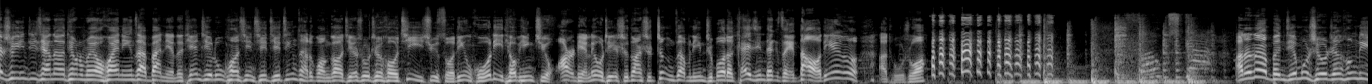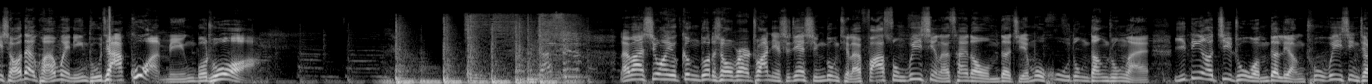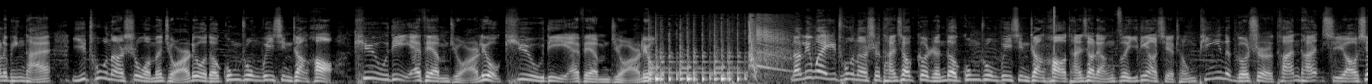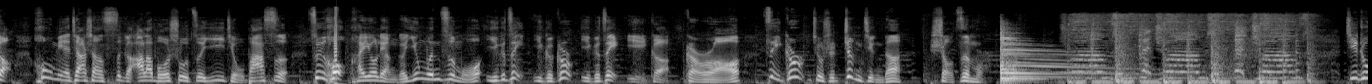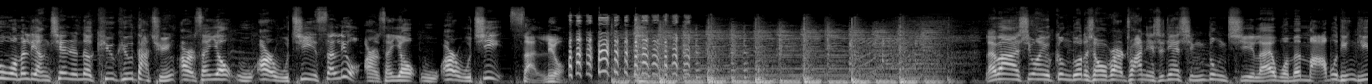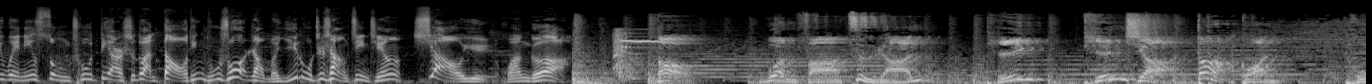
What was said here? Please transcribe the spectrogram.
好的，那收音机前的听众朋友，欢迎您在半点的天气路况信息及精彩的广告结束之后，继续锁定活力调频九二点六，这一时段是正在为您直播的开心 taxi 到丁阿，图说。好的，那本节目是由仁亨利小额贷款为您独家冠名播出。来吧，希望有更多的小伙伴抓紧时间行动起来，发送微信来参与到我们的节目互动当中来。一定要记住我们的两处微信交流平台，一处呢是我们九二六的公众微信账号 QDFM 九二六 QDFM 九二六。那另外一处呢是谈笑个人的公众微信账号，谈笑两个字一定要写成拼音的格式，谈谈笑笑，后面加上四个阿拉伯数字一九八四，最后还有两个英文字母，一个 Z 一个勾，一个 Z 一个勾哦，Z 勾就是正经的首字母。记住我们两千人的 QQ 大群二三幺五二五七三六二三幺五二五七三六。来吧，希望有更多的小伙伴抓紧时间行动起来，我们马不停蹄为您送出第二时段道听途说，让我们一路之上尽情笑语欢歌。道，万法自然；听，天下大观；图，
